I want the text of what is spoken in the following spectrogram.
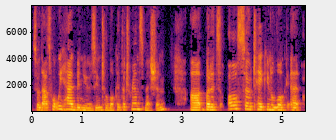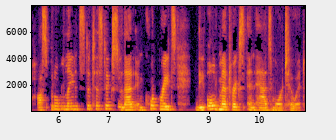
So, that's what we had been using to look at the transmission. Uh, but it's also taking a look at hospital related statistics. So, that incorporates the old metrics and adds more to it.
